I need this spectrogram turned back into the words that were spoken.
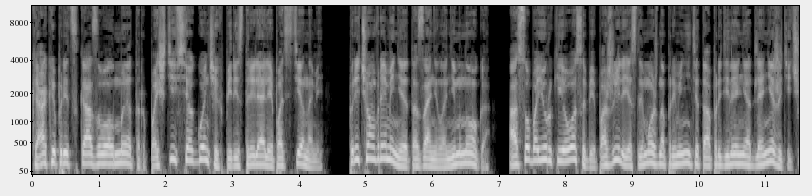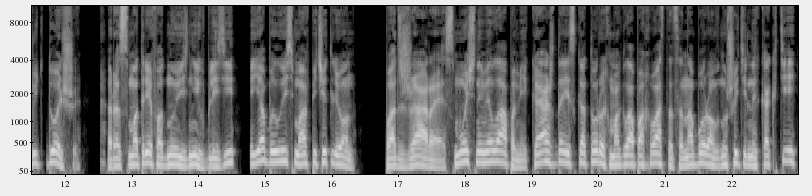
Как и предсказывал мэтр, почти все гончих перестреляли под стенами. Причем времени это заняло немного. Особо юркие особи пожили, если можно применить это определение для нежити, чуть дольше. Рассмотрев одну из них вблизи, я был весьма впечатлен. Поджарая, с мощными лапами, каждая из которых могла похвастаться набором внушительных когтей,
